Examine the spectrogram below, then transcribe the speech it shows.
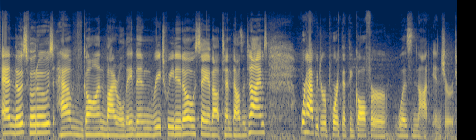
and those photos have gone viral. They've been retweeted, oh, say about 10,000 times. We're happy to report that the golfer was not injured.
